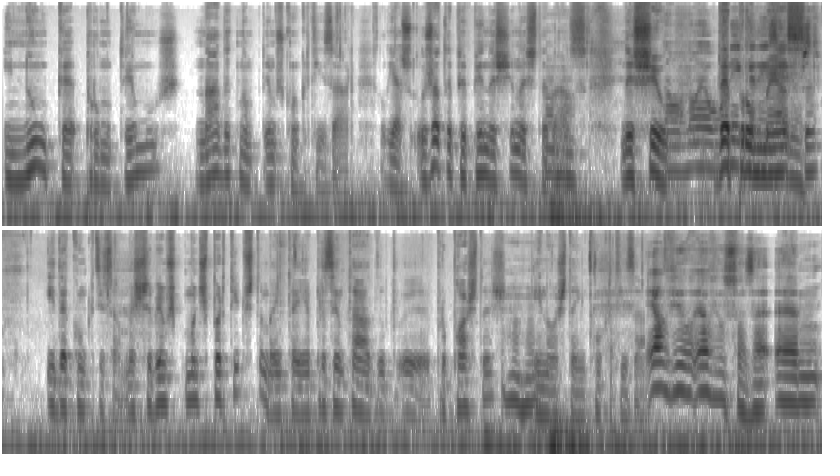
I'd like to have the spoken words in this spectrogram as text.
e nunca prometemos nada que não podemos concretizar. Aliás, o JPP nasceu nesta base, uhum. nasceu não, não é da promessa e da concretização. Mas sabemos que muitos partidos também têm apresentado uh, propostas uhum. e nós têm concretizado. Elvio, Elvio Souza, um,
